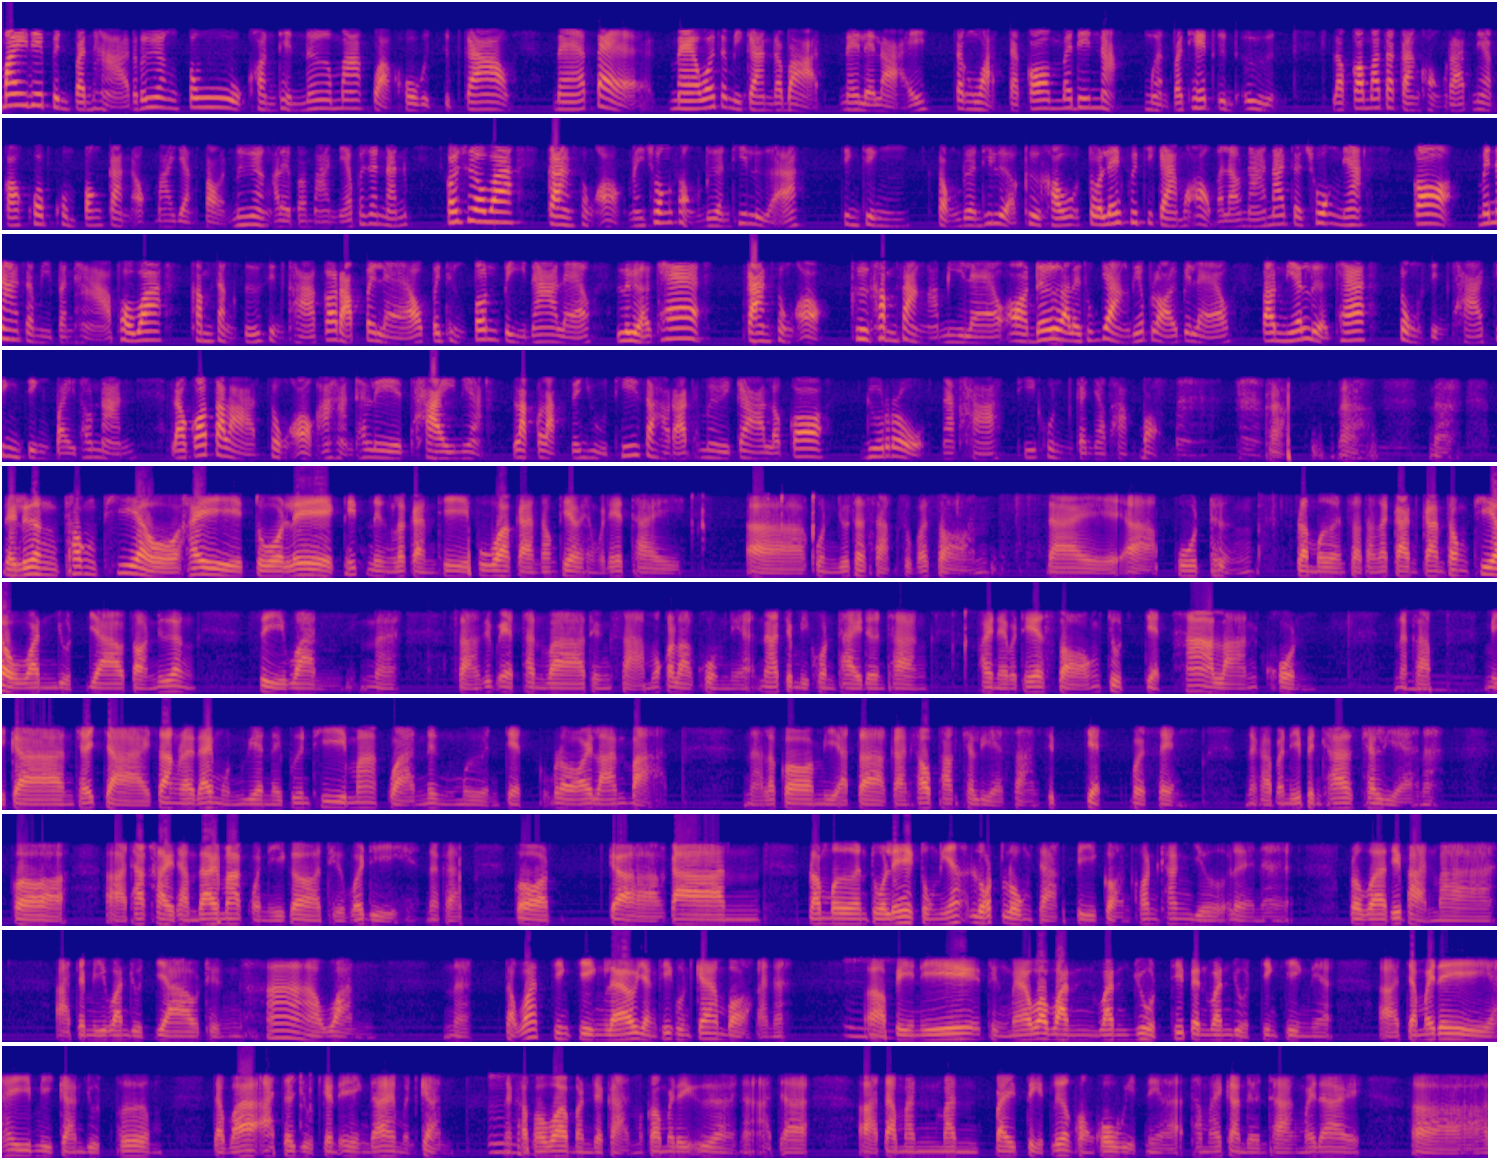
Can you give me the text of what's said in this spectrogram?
ไม่ได้เป็นปัญหาเรื่องตู้คอนเทนเนอร์มากกว่าโควิด -19 แม้แต่แม้ว่าจะมีการระบาดในหลาย ๆ จังหวัดแต่ก็ไม่ได้หนักเหมือนประเทศอื่น ๆ แล้วก็มาตรการของรัฐเนี่ยก็ควบคุมป้องกันออกมาอย่างต่อเนื่องอะไรประมาณนี้เพราะฉะนั้นก็เชื่อว่าการส่งออกในช่วงสองเดือนที่เหลือ จริงๆสองเดือนที่เหลือคือเขาตัวเลขพฤศจิกามาออกมาแล้วนะ น่าจะช่วงเนี้ยก็ไม่น่าจะมีปัญหา เพราะว่าคำสั่งซื้อสินค้าก็รับไปแล้วไปถึงต้นปีหน้าแล้ว เหลือแค่การส่งออก คือคำสั่งอะมีแล้วออเดอร์อะไรทุกอย่างเรียบร้อยไปแล้ว ตอนนี้เหลือแค่ส่งสินค้าจริง ๆ ไปเท่านั้น แล้วก็ตลาดส่งออกอาหารทะเลไทยเนี่ยหลักๆ จะอยู่ที่สหรัฐอเมริกาแล้วก็ยุโรปนะคะ ที่คุณกัญญาพักบอกมาครับนะนะในเรื่องท่องเที่ยวให้ตัวเลขนิดนึงแล้วกันที่ผู้ว่าการท่องเที่ยวแห่งประเทศไทยคุณยุทธศักดิ์สุภศรได้พูดถึงประเมินสถานการณ์การท่องเที่ยววันหยุดยาวต่อเนื่อง 4วันนะ31ธันวาถึง3มกราคมเนี่ย น่าจะมีคนไทยเดินทางภายในประเทศ2.75ล้านคนนะครับ มีการใช้จ่ายสร้างรายได้หมุนเวียนในพื้นที่มากกว่า1,700ล้านบาทนะแล้วก็มีอัตราการเข้าพักเฉลี่ย37เปอร์เซ็นตนะครับ อันนี้เป็นค่าเฉลี่ยนะ ก็ถ้าใครทำได้มากกว่านี้ก็ถือว่าดีนะครับ ก็การ ประเมินตัวเลขตรงนี้ลดลงจากปีก่อนค่อนข้างเยอะเลยนะฮะเพราะว่าที่ผ่านมาอาจจะมีวันหยุดยาวถึงห้าวันนะแต่ว่าจริง ๆ แล้วอย่างที่คุณแก้มบอกอะนะปีนี้ถึงแม้ว่าวันวันหยุดที่เป็นวันหยุดจริง ๆ เนี่ยจะไม่ได้ให้มีการหยุดเพิ่ม แต่ว่าอาจจะหยุดกันเองได้เหมือนกันนะครับ เพราะว่าบรรยากาศมันก็ไม่ได้เอื้อนะอาจจะแต่มันมันไปติดเรื่องของโควิด เนี่ยทำให้การเดินทางไม่ได้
